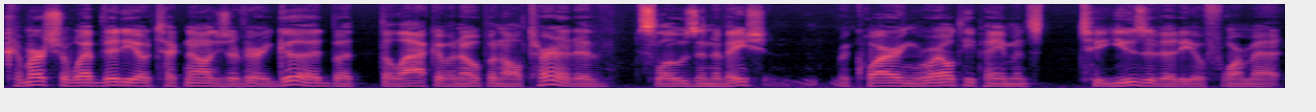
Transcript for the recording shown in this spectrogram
Commercial web video technologies are very good, but the lack of an open alternative slows innovation. Requiring royalty payments to use a video format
